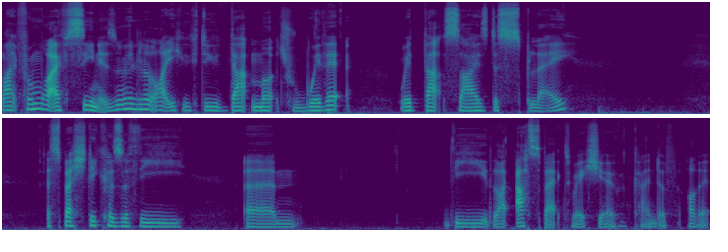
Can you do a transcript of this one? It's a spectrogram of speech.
Like, from what I've seen, it doesn't really look like you could do that much with it, with that size display. Especially because of the. Um, the like aspect ratio kind of of it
